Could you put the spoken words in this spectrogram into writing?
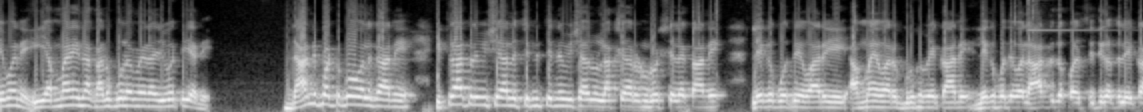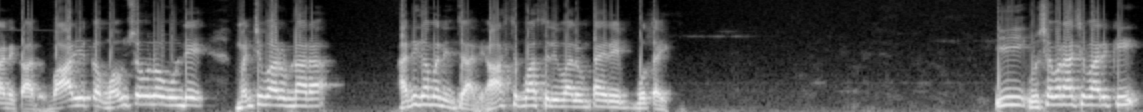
ఏమని ఈ అమ్మాయి నాకు అనుకూలమైన యువతి అని. దాన్ని పట్టుకోవాలి కానీ ఇతరాతర విషయాలు చిన్న చిన్న విషయాలు లక్ష రెండు లక్షలే కానీ లేకపోతే వారి అమ్మాయి వారి గృహమే కానీ లేకపోతే వారి ఆర్థిక పరిస్థితిగతులే కానీ కాదు. వారి యొక్క వంశంలో ఉండే మంచివారు ఉన్నారా? అది గమనించాలి. ఆస్తిపాస్తులు ఇవాళ ఉంటాయి రేపు పోతాయి. ఈ వృషభ రాశి వారికి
